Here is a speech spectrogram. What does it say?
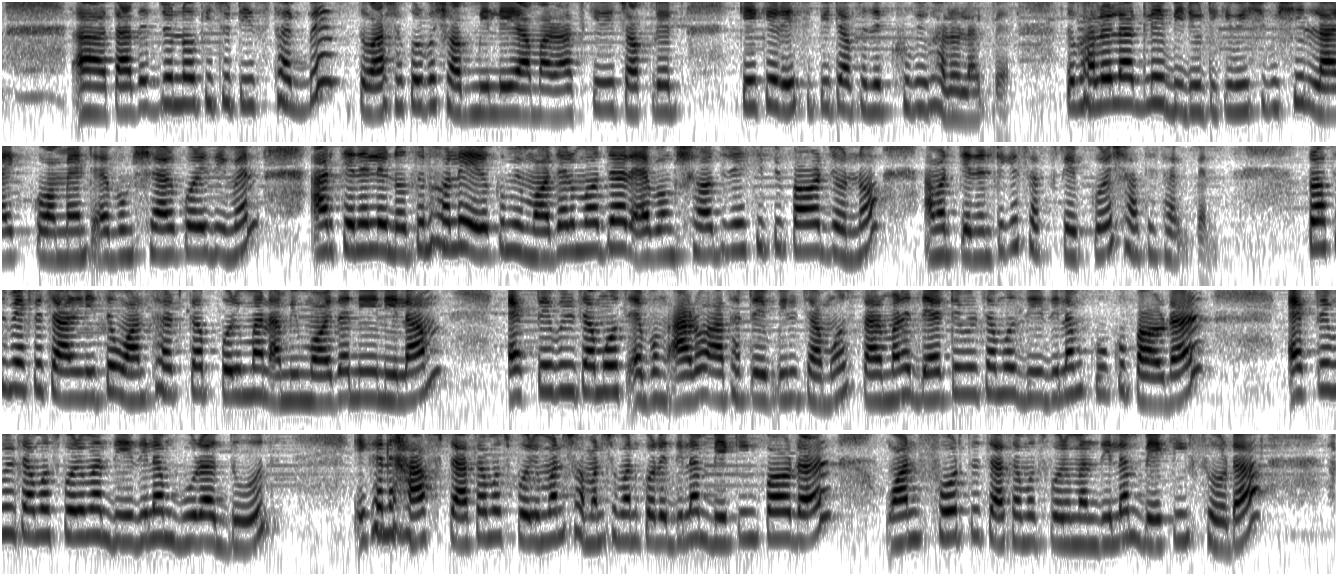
তাদের জন্য কিছু টিপস থাকবে। তো আশা করব সব মিলিয়ে আমার আজকের এই চকলেট কেকের রেসিপিটা আপনাদের খুবই ভালো লাগবে। তো ভালো লাগলে ভিডিওটিকে বেশি বেশি লাইক কমেন্ট এবং শেয়ার করে দিবেন। আর চ্যানেলে নতুন হলে এরকমই মজার মজার এবং সহজ রেসিপি পাওয়ার জন্য আমার চ্যানেলটিকে সাবস্ক্রাইব করে সাথে থাকবেন। প্রথমে একটা চাল নিতে ওয়ান থার্ড কাপ পরিমাণ আমি ময়দা নিয়ে নিলাম, এক টেবিল চামচ এবং আরও আধা টেবিল চামচ, তার মানে দেড় টেবিল চামচ দিয়ে দিলাম কুকু পাউডার এক টেবিল চামচ পরিমাণ দিয়ে দিলাম গুঁড়া দুধ, এখানে হাফ চা চামচ পরিমাণ সমান সমান করে দিলাম বেকিং পাউডার ওয়ান ফোর্থ চা চামচ পরিমাণ দিলাম বেকিং সোডা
